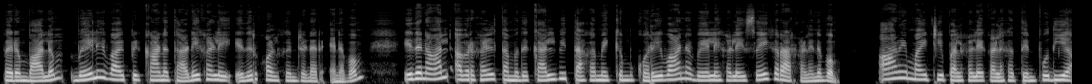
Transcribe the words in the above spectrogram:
பெரும்பாலும் வேலைவாய்ப்பிற்கான தடைகளை எதிர்கொள்கின்றனர் எனவும் இதனால் அவர்கள் தமது கல்வி தகமைக்கும் குறைவான வேலைகளை செய்கிறார்கள் எனவும் ஆர்எம்ஐடி பல்கலைக்கழகத்தின் புதிய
